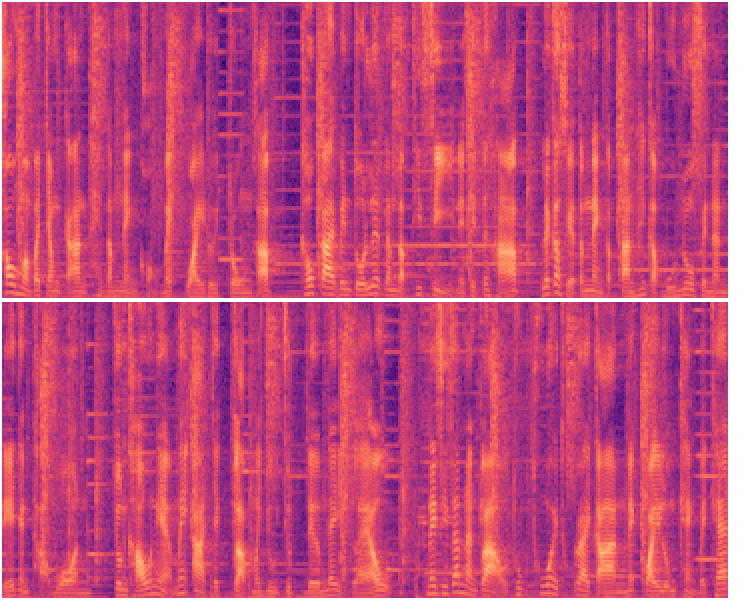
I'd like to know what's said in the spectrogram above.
เข้ามาประจำการแทนตำแหน่งของแม็กไกวโดยตรงครับ เขากลายเป็นตัวเลือกลำดับที่ 4 ในเซนเตอร์ฮาร์ฟและก็เสียตำแหน่งกัปตันให้กับบูโน่เฟรนันเดสอย่างถาวร จนเขาเนี่ยไม่อาจจะกลับมาอยู่จุดเดิมได้อีกแล้ว ในซีซั่นดังกล่าวทุกถ้วยทุกรายการแม็กไกวลงแข่งไปแค่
